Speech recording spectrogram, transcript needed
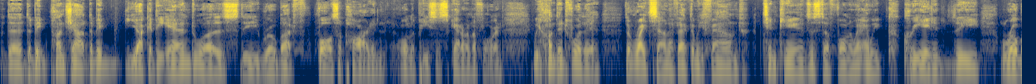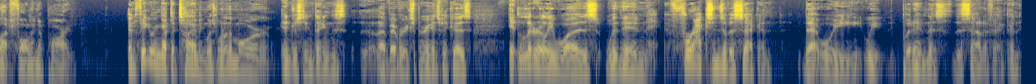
the the big punch out, the big yuck at the end was the robot falls apart and all the pieces scatter on the floor. And we hunted for the the right sound effect, and we found tin cans and stuff falling away, and we created the robot falling apart. And figuring out the timing was one of the more interesting things I've ever experienced because it literally was within fractions of a second that we we put in this this sound effect, and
